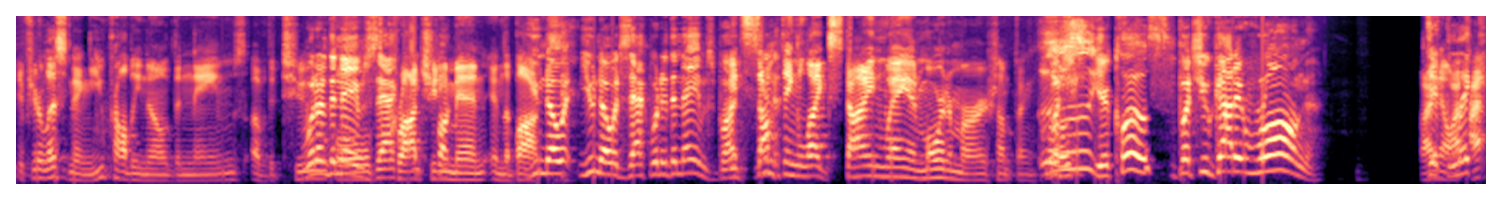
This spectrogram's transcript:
if you're listening, you probably know the names of the two. What are the names, old Zach? Crotchety Fuck. men in the box. You know it. You know it, Zach. What are the names, bud? It's something like Steinway and Mortimer or something. Ooh, you're close. But you got it wrong. I Dick know. I, Lick. I,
